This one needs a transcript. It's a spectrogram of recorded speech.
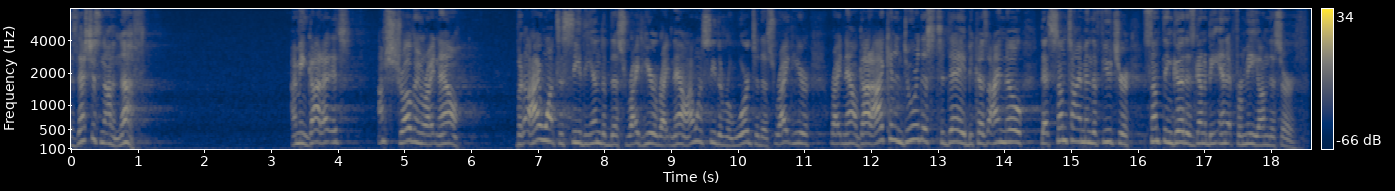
is that's just not enough. I mean, God, it's, I'm struggling right now, but I want to see the end of this right here, right now. I want to see the reward to this right here, right now. God, I can endure this today because I know that sometime in the future, something good is going to be in it for me on this earth.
